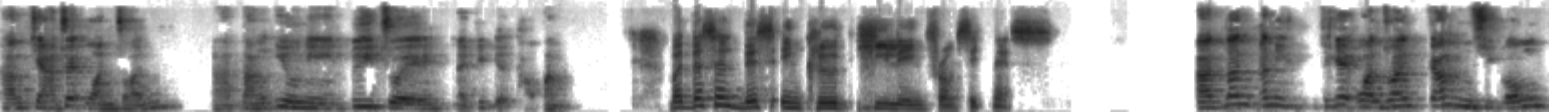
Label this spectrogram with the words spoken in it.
向正确完全啊，当有呢对罪来得到投放。 But doesn't this include healing from sickness? 啊，咱安尼这个完全敢唔是讲，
